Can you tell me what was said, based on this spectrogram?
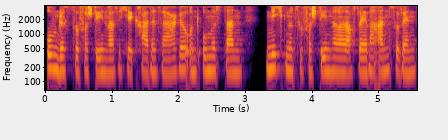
um das zu verstehen, was ich hier gerade sage und um es dann nicht nur zu verstehen, sondern auch selber anzuwenden.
